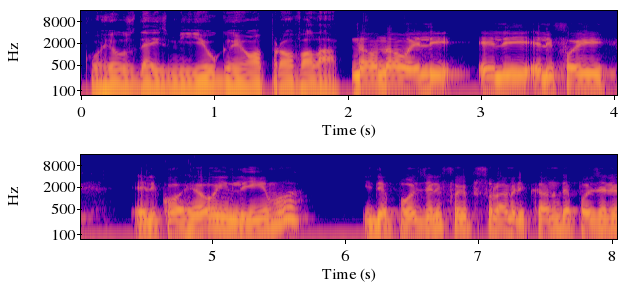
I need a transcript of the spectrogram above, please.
Correu os 10 mil, ganhou a prova lá. Não, não, ele, ele, ele foi. Ele correu em Lima, e depois ele foi pro Sul-Americano, depois ele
